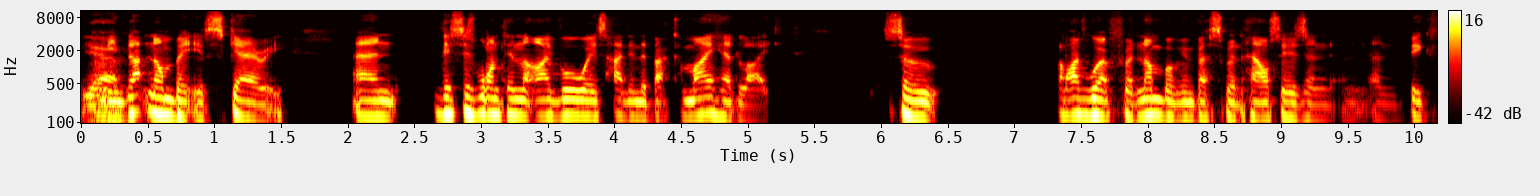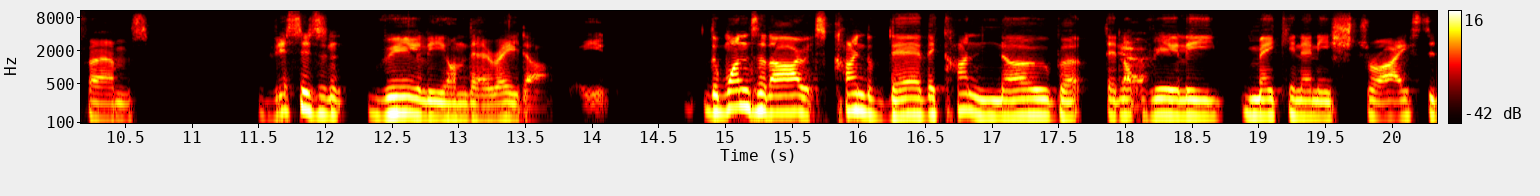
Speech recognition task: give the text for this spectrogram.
yeah I mean, that number is scary. And this is one thing that I've always had in the back of my head. Like, so and I've worked for a number of investment houses and, and, and big firms. This isn't really on their radar. The ones that are, it's kind of there. They kind of know, but they're Yeah. not really making any strides to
